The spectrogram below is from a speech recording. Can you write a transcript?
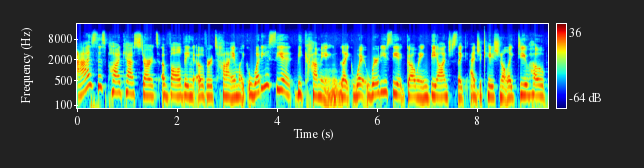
as this podcast starts evolving over time, like what do you see it becoming? Like wh- where do you see it going beyond just like educational? Like, do you hope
